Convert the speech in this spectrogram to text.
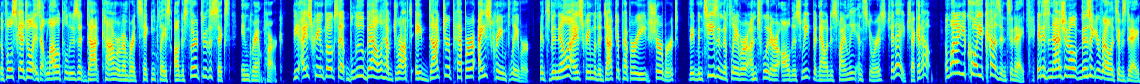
The full schedule is at lollapalooza.com. Remember, it's taking place August 3rd through the 6th in Grant Park. The ice cream folks at Blue Bell have dropped a Dr. Pepper ice cream flavor. It's vanilla ice cream with a Dr. Peppery sherbet. They've been teasing the flavor on Twitter all this week, but now it is finally in stores today. Check it out. And why don't you call your cousin today? It is National Visit Your Relatives Day.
